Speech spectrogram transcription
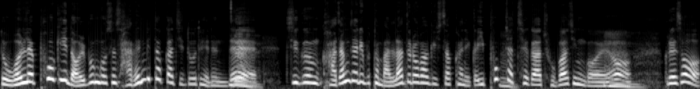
또 원래 폭이 넓은 곳은 400m까지도 되는데 네. 지금 가장자리부터 말라 들어가기 시작하니까 이폭 음. 자체가 좁아진 거예요. 음. 그래서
